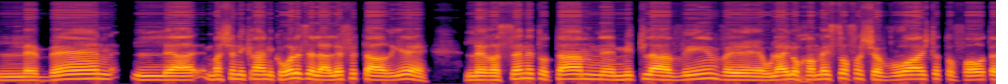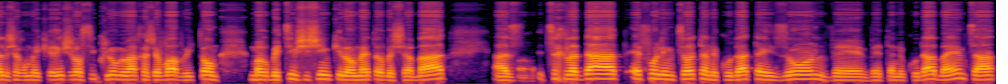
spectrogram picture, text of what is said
לבין מה שנקרא, אני קורא לזה לאלף את האריה, לרסן את אותם מתלהבים ואולי לוחמי סוף השבוע, יש את התופעות האלה שאנחנו מכירים שלא עושים כלום במהלך השבוע ופתאום מרביצים 60 קילומטר בשבת, אז צריך לדעת איפה למצוא את הנקודת האיזון ו- ואת הנקודה באמצע.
